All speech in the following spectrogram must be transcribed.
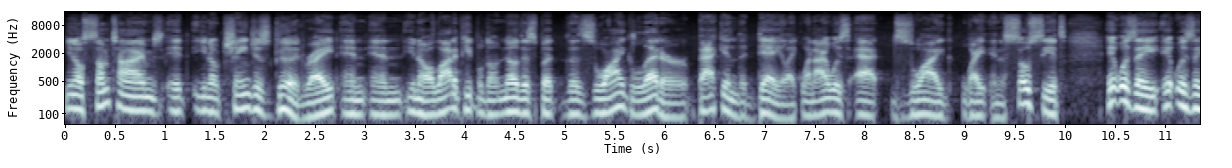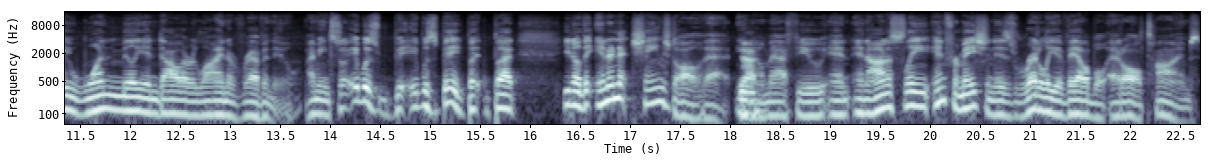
you know sometimes it you know change is good right and and you know a lot of people don't know this but the zweig letter back in the day like when i was at zweig white and associates it was a it was a one million dollar line of revenue i mean so it was it was big but but you know, the internet changed all of that, you yeah. know, Matthew. And, and honestly, information is readily available at all times.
